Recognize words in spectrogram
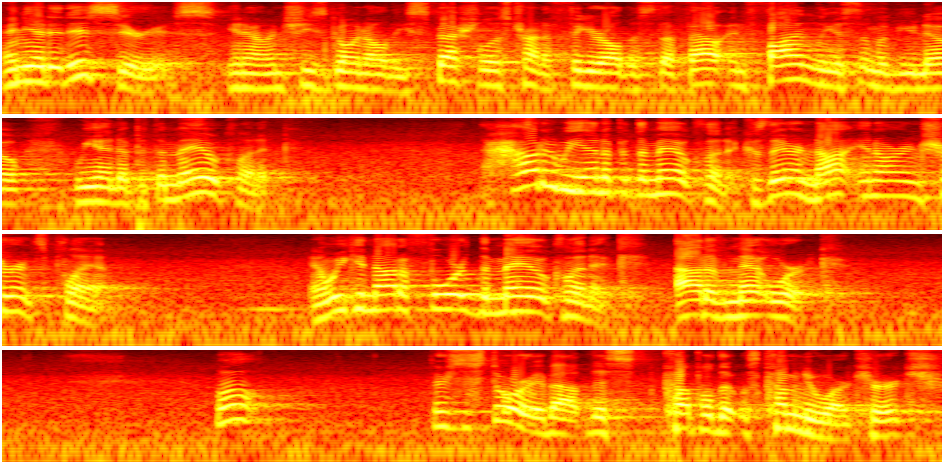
And yet it is serious, you know, and she's going to all these specialists trying to figure all this stuff out. And finally, as some of you know, we end up at the Mayo Clinic how did we end up at the Mayo Clinic? Because they are not in our insurance plan. And we cannot afford the Mayo Clinic out of network. Well, there's a story about this couple that was coming to our church.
